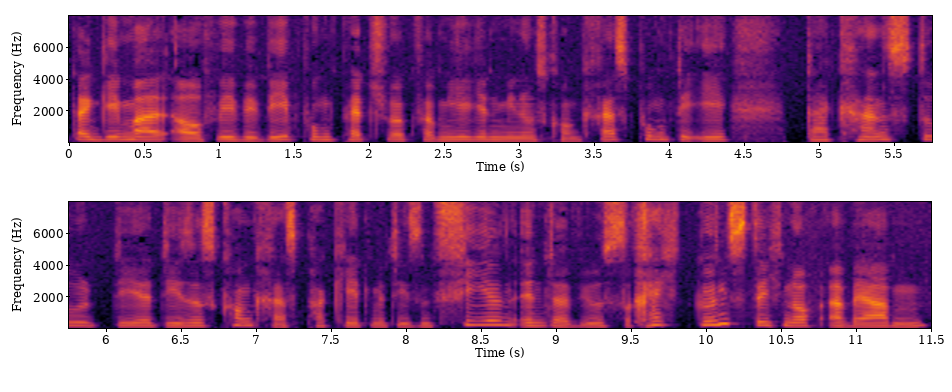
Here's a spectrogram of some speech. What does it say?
dann geh mal auf www.patchworkfamilien-kongress.de. Da kannst du dir dieses Kongresspaket mit diesen vielen Interviews recht günstig noch erwerben.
